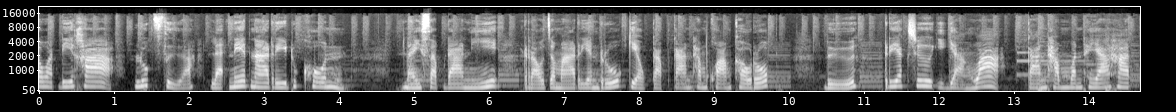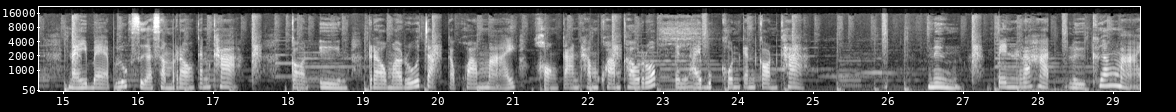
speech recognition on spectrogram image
สวัสดีค่ะ ลูกเสือและเนตรนารีทุกคน ในสัปดาห์นี้ เราจะมาเรียนรู้เกี่ยวกับการทำความเคารพ หรือเรียกชื่ออีกอย่างว่า การทำวันทยาหัดในแบบลูกเสือสำรองกันค่ะ ก่อนอื่นเรามารู้จักกับความหมายของการทำความเคารพเป็นลายบุคคลกันก่อนค่ะ 1. เป็นรหัสหรือเครื่องหมาย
